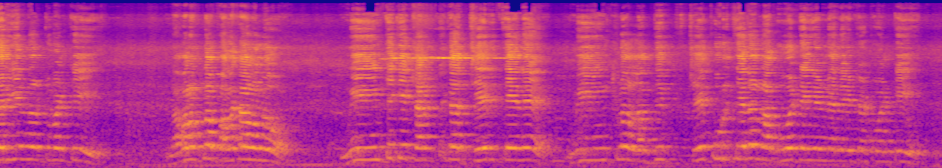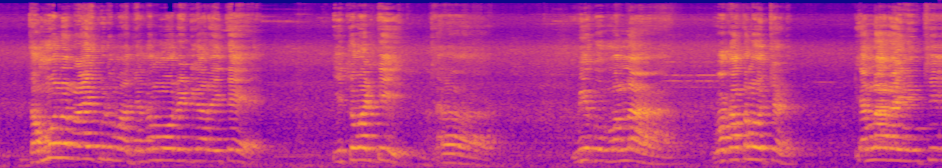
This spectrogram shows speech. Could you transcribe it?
జరిగినటువంటి నవరత్న పథకాలలో మీ ఇంటికి కరెక్ట్గా చేరితేనే మీ ఇంట్లో లబ్ధి చేకూరితేనే నాకు ఓటేయండి అనేటటువంటి దమ్మున్న నాయకుడు మా జగన్మోహన్ రెడ్డి గారు అయితే ఇటువంటి మీకు మొన్న ఒక అతను వచ్చాడు. ఎన్ఆర్ఐ నుంచి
